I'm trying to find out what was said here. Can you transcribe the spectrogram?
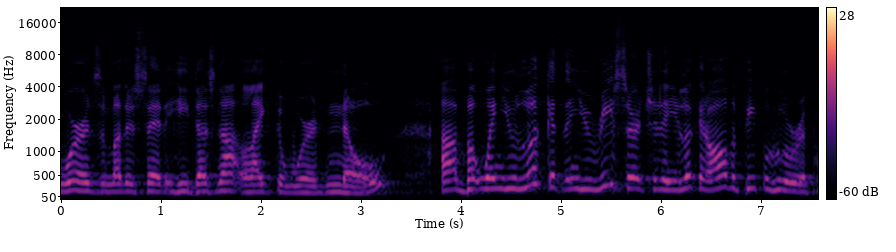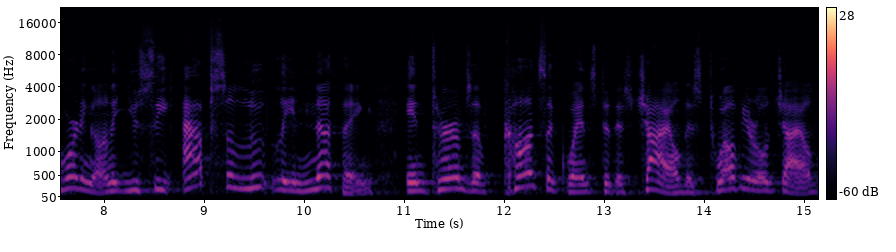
words, the mother said he does not like the word no. Uh, but when you look at and you research it and you look at all the people who are reporting on it, you see absolutely nothing in terms of consequence to this child, this 12 year old child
